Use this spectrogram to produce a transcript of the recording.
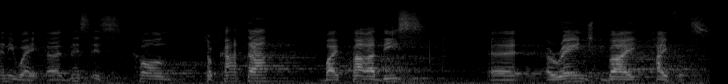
Anyway, uh, this is called Toccata by Paradis, uh, arranged by Heifetz.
